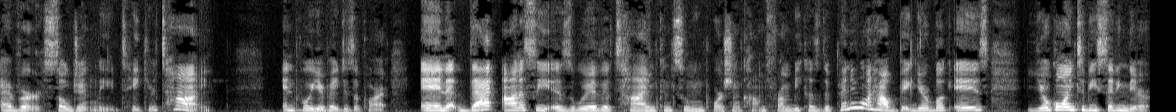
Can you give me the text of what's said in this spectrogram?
ever so gently take your time and pull your pages apart. And that honestly is where the time consuming portion comes from because depending on how big your book is, you're going to be sitting there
